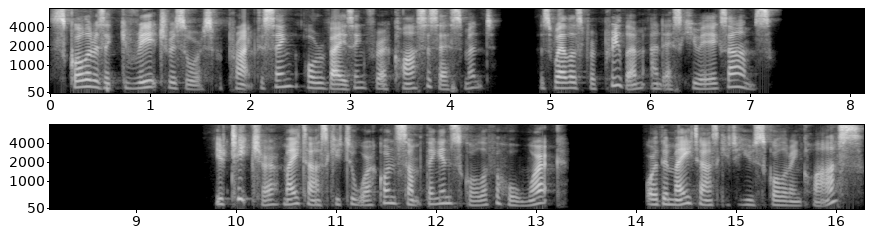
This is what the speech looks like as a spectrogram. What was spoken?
Scholar is a great resource for practicing or revising for a class assessment, as well as for prelim and SQA exams. Your teacher might ask you to work on something in Scholar for homework, or they might ask you to use Scholar in class,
